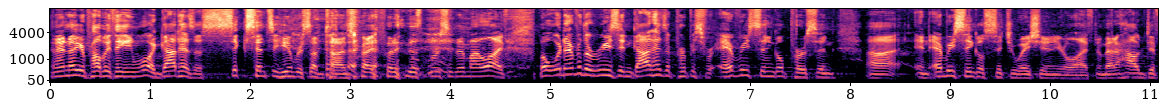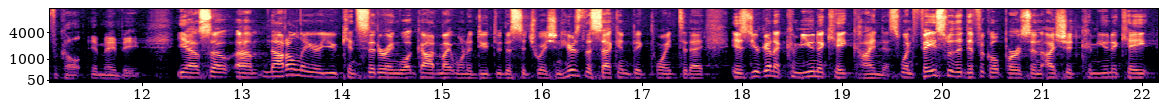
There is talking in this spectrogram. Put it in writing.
And I know you're probably thinking, boy, God has a sick sense of humor sometimes, right? Putting this person in my life. But whatever the reason, God has a purpose for every single person uh, in every single situation in your life, no matter how difficult it may be. Yeah, so um, not only are you considering what God might want to do through this situation, here's the second big point today is you're going to communicate kindness. When faced with a difficult person, I should communicate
